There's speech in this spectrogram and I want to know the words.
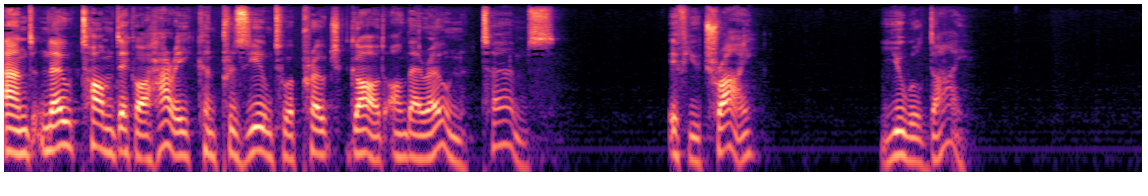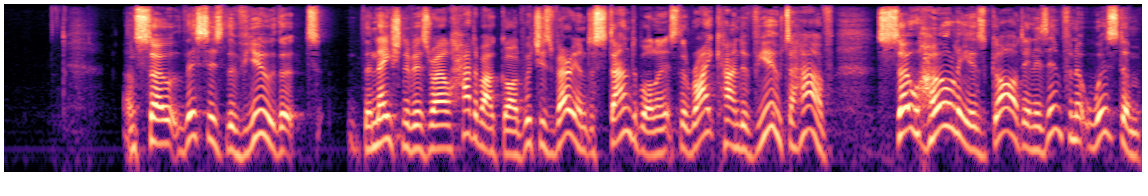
And no Tom, Dick, or Harry can presume to approach God on their own terms. If you try, you will die. And so, this is the view that the nation of Israel had about God, which is very understandable, and it's the right kind of view to have. So holy is God in his infinite wisdom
